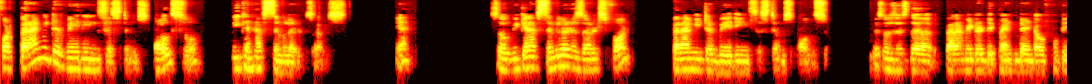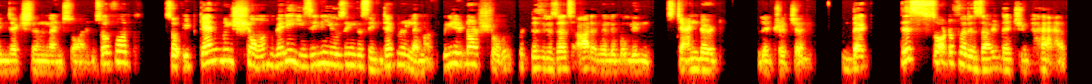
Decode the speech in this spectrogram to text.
for parameter varying systems also we can have similar results. Yeah. So we can have similar results for parameter varying systems also this was just the parameter dependent output injection and so on and so forth. So it can be shown very easily using this integral lemma. We did not show it, but these results are available in standard literature that this sort of a result that you have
